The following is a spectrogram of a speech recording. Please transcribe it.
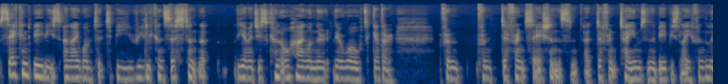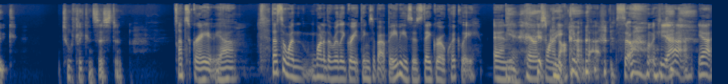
second babies and I want it to be really consistent that the images can all hang on their, their wall together from from different sessions and at different times in the baby's life and look totally consistent. That's great. Yeah. That's the one one of the really great things about babies is they grow quickly and yeah, parents want to document that. So yeah, yeah.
